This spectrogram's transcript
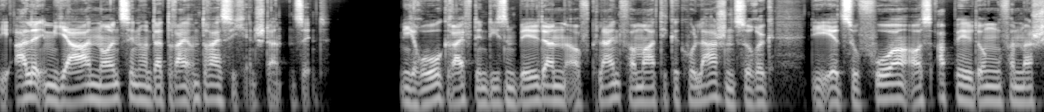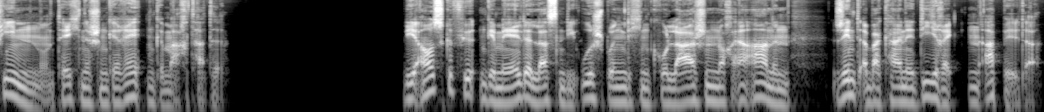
die alle im Jahr 1933 entstanden sind. Miro greift in diesen Bildern auf kleinformatige Collagen zurück, die er zuvor aus Abbildungen von Maschinen und technischen Geräten gemacht hatte. Die ausgeführten Gemälde lassen die ursprünglichen Collagen noch erahnen, sind aber keine direkten Abbilder.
